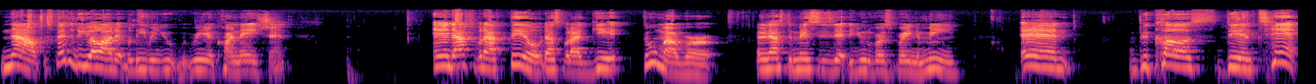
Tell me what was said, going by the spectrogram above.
Now, especially to y'all that believe in you reincarnation, and that's what I feel. That's what I get through my work, and that's the message that the universe bring to me. And because the intent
